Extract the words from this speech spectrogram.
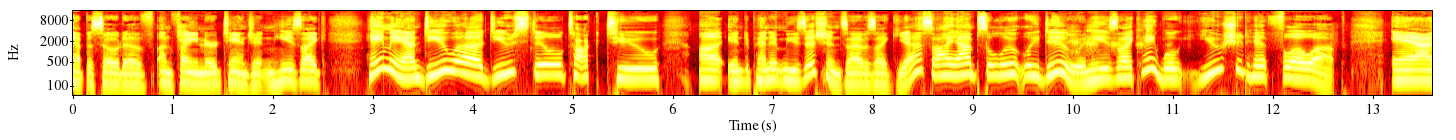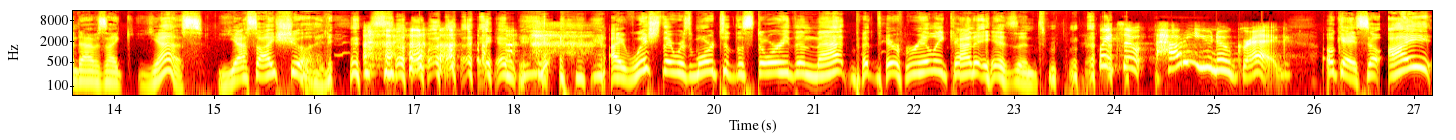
episode of Unfunny Nerd Tangent, and he's like, "Hey man, do you do you still talk to?" Independent musicians. I was like, yes, I absolutely do. And he's like, hey, well, you should hit Flo Up. And I was like, yes, yes, I should. so, I wish there was more to the story than that, but there really kind of isn't. Wait, so how do you know Greg? Okay, so I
